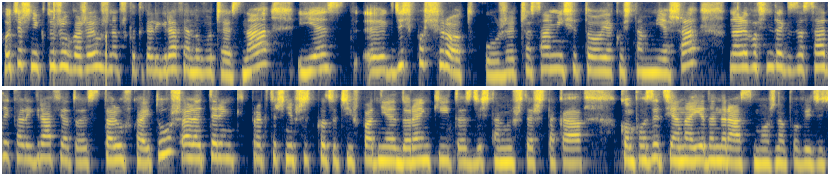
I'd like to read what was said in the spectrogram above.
chociaż niektórzy uważają, że na przykład kaligrafia nowoczesna jest e, gdzieś po środku, że czasami się to jakoś tam miesza, no ale właśnie tak z zasady kaligrafia to jest stalówka i tusz, ale tering praktycznie wszystko, co ci wpadnie do ręki, to jest gdzieś tam już też taka kompozycja na jeden raz, można powiedzieć,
